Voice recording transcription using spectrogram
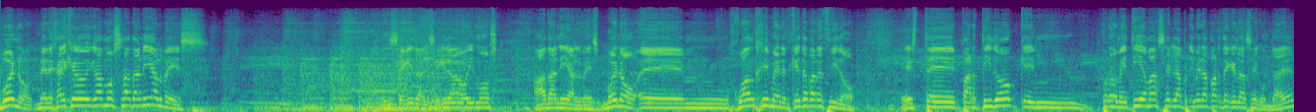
Bueno, ¿me dejáis que oigamos a Dani Alves? Enseguida, enseguida oímos a Dani Alves. Bueno, eh, Juan Jiménez, ¿qué te ha parecido? Este partido que mm, prometía más en la primera parte que en la segunda, ¿eh?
